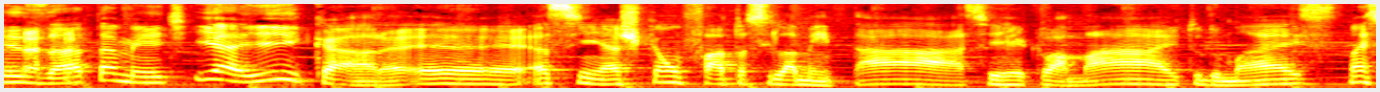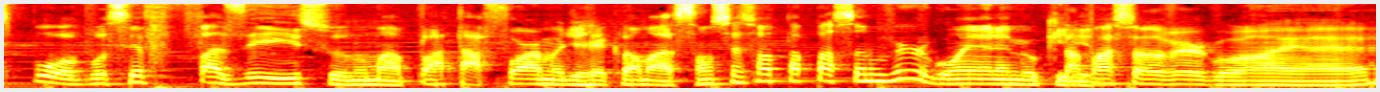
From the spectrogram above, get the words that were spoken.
Exatamente. E aí, cara, é assim, acho que é um fato a se lamentar, se reclamar e tudo mais. Mas, pô, você fazer isso numa plataforma de reclamação, você só tá passando vergonha, né, meu Tá querido? passando vergonha, é.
